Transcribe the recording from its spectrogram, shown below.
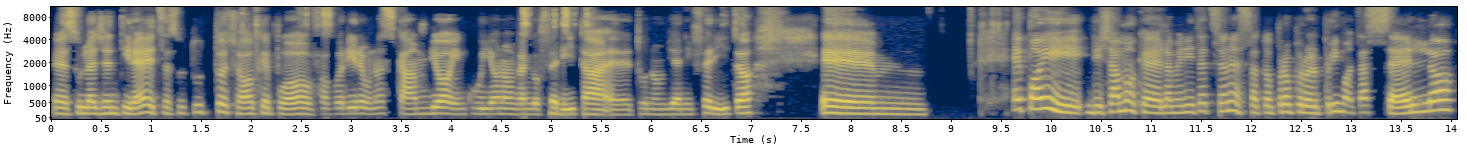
eh, sulla gentilezza, su tutto ciò che può favorire uno scambio in cui io non vengo ferita e tu non vieni ferito. E, ehm, e poi diciamo che la meditazione è stato proprio il primo tassello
